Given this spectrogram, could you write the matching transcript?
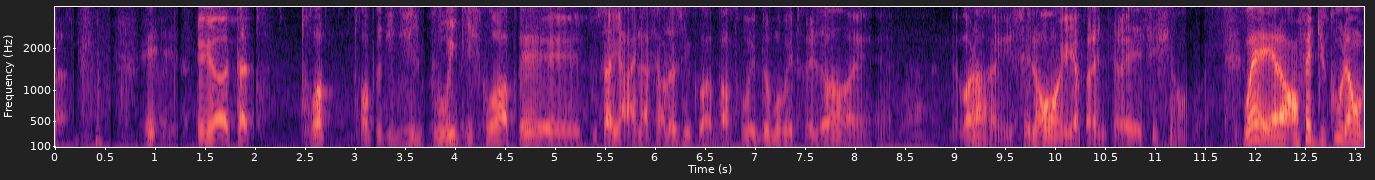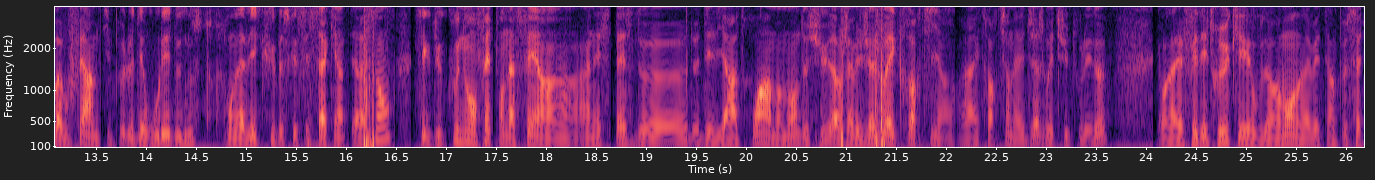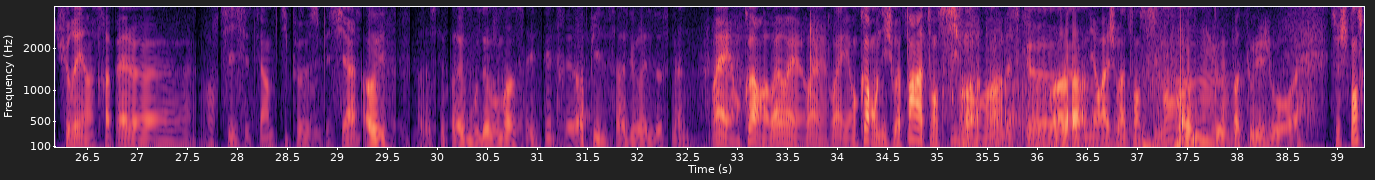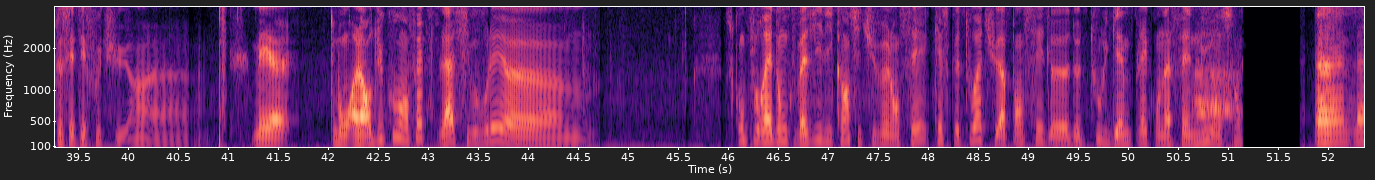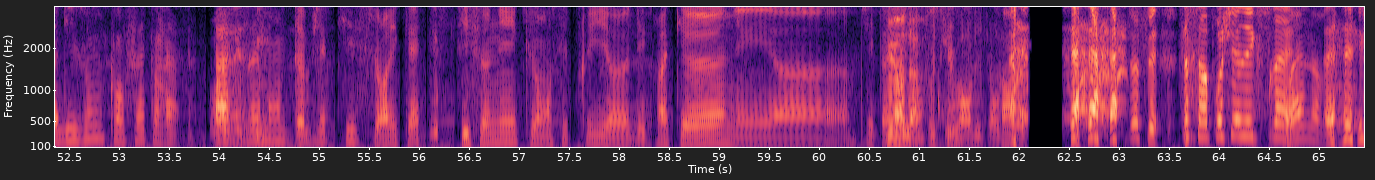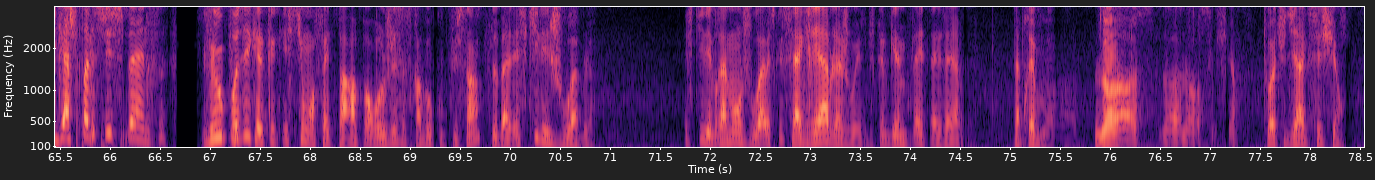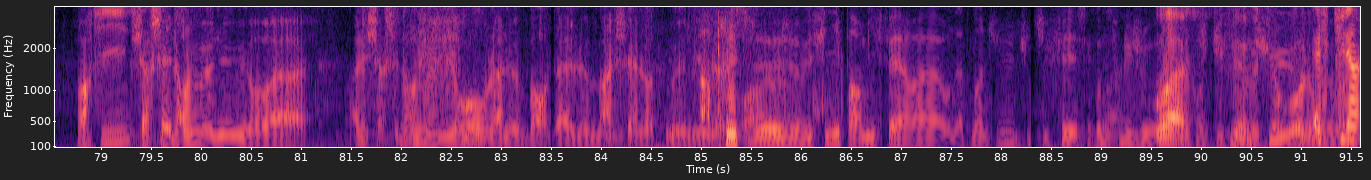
Et euh, t'as t- trois, trois petites îles pourries qui se courent après, et tout ça, il n'y a rien à faire dessus, quoi. À part trouver deux mauvais trésors, et, et voilà. Et c'est long, et il n'y a pas d'intérêt, et c'est chiant. quoi. Ouais, et alors en fait, du coup, là, on va vous faire un petit peu le déroulé de nous, ce qu'on a vécu, parce que c'est ça qui est intéressant. C'est que du coup, nous, en fait, on a fait un, un espèce de, de délire à trois à un moment dessus. Alors, j'avais déjà joué avec Rorty. Hein. Avec Rorty, on avait déjà joué dessus tous les deux. Et on avait fait des trucs, et au bout d'un moment, on en avait été un peu saturé. Hein. Tu te rappelles, euh, Rorty, c'était un petit peu spécial. Ah oui, Euh, c'est pas au bout d'un moment, ça a été très rapide, ça a duré deux semaines. Ouais, encore, ouais, ouais, ouais, ouais. Et encore, on n'y jouait pas intensivement, hein, parce que Voilà. on y aurait joué intensivement. on euh, n'y jouait pas tous les jours, ouais. Je pense que c'était foutu. Hein. Mais euh, bon, alors du coup, en fait, là, si vous voulez, euh, ce qu'on pourrait donc, vas-y, Lican, si tu veux lancer, qu'est-ce que toi tu as pensé de, de tout le gameplay qu'on a fait nous ensemble Euh, bah disons qu'en fait on n'a pas vraiment d'objectif sur les quêtes, si ce n'est qu'on s'est pris euh, des kraken et euh... j'ai Et on a foutu mordu ton quand- Ça, c'est ça, c'est un prochain extrait. Ouais, non, Gâche pas le suspense. Je vais vous poser quelques questions en fait par rapport au jeu, ça sera beaucoup plus simple. De base, est-ce qu'il est jouable? Est-ce qu'il est vraiment jouable? Est-ce que c'est agréable à jouer? Est-ce que le gameplay est agréable D'après vous Non, non, non, c'est chiant. Toi, tu dirais que c'est chiant. Rorty Chercher dans le menu, ouais. Aller chercher dans le menu rond, là, le bordel, le machin, l'autre menu. Après, euh, j'avais fini par m'y faire, hein. honnêtement, tu tu t'y fais, c'est comme tous les jeux. Ouais, hein. tu Quand t'y te fais, mets mais c'est relou. euh, Est-ce qu'il est,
